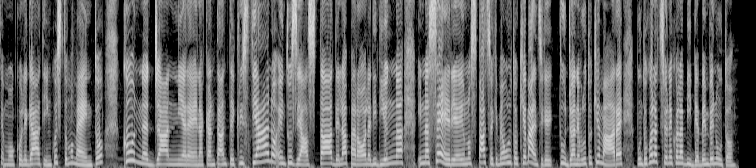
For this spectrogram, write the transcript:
Siamo collegati in questo momento con Gianni Arena, cantante cristiano e entusiasta della parola di Dio, in una, in una serie, uno spazio che abbiamo voluto chiamare, anzi che tu Gianni hai voluto chiamare, appunto colazione con la Bibbia. Benvenuto.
